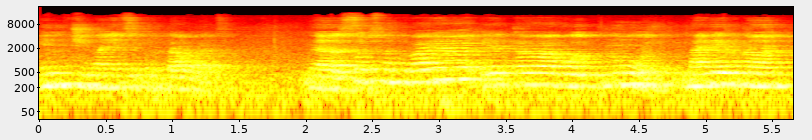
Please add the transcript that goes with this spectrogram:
и начинаете продавать. Э, собственно говоря, это вот, ну, наверное,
